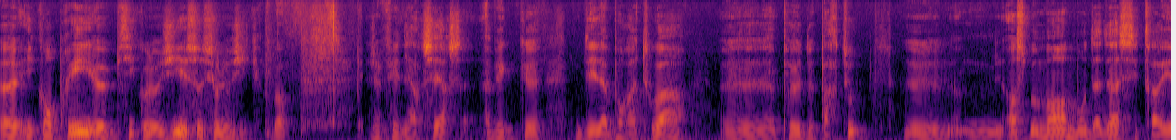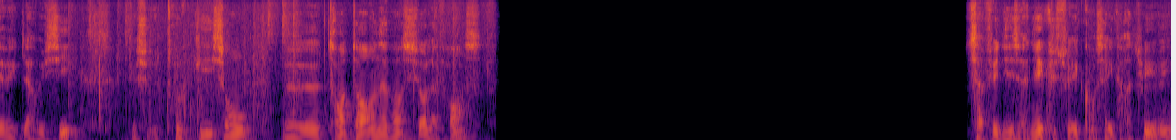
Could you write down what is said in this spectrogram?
euh, y compris euh, psychologie et sociologique. Bon. Je fais de la recherche avec euh, des laboratoires un peu de partout. en ce moment, mon dada, c'est travailler avec la Russie. Je trouve qu'ils sont 30 ans en avance sur la France. Ça fait des années que je fais des conseils gratuits, oui.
